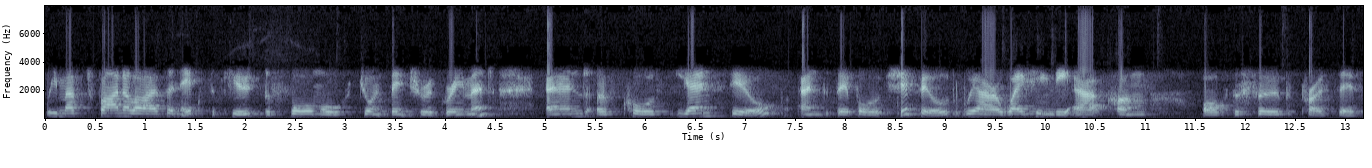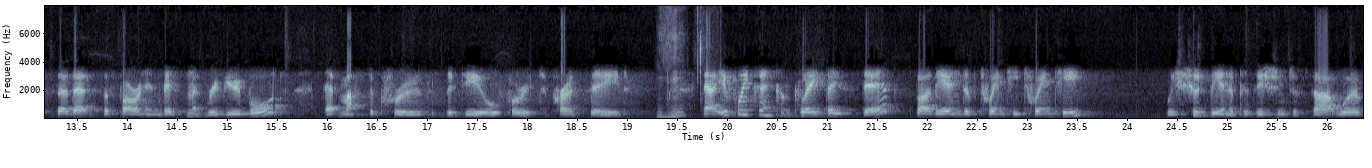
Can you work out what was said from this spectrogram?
We must finalise and execute the formal joint venture agreement. And of course, Yansteel and therefore Sheffield, we are awaiting the outcome of the FIRB process. So that's the Foreign Investment Review Board that must approve the deal for it to proceed. Mm-hmm. Now, if we can complete these steps by the end of 2020, we should be in a position to start work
